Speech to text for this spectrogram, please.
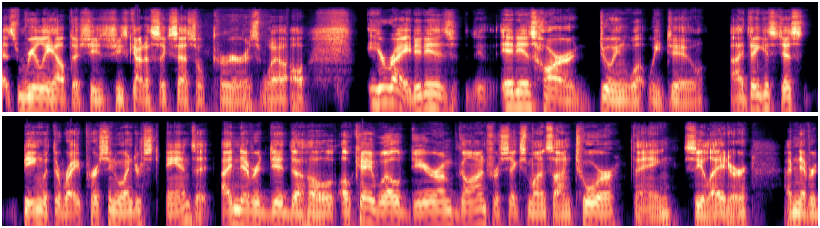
has really helped us. She's she's got a successful career as well. You're right. It is it is hard doing what we do. I think it's just being with the right person who understands it. I never did the whole okay, well, dear, I'm gone for six months on tour thing. See you later. I've never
